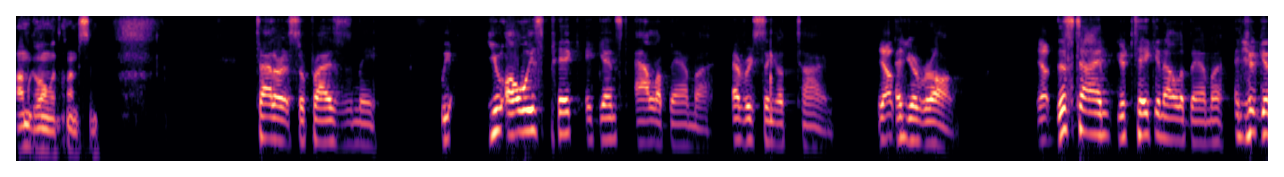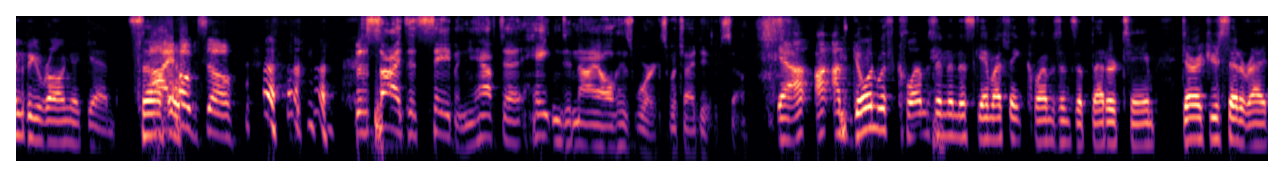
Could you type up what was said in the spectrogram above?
I'm going with Clemson. Tyler, it surprises me. We you always pick against Alabama every single time. Yep. And you're wrong. Yep. This time you're taking Alabama and you're going to be wrong again. So I hope so. Besides, it's Saban. You have to hate and deny all his works, which I do. So yeah, I, am going with Clemson in this game. I think Clemson's a better team. Derek, you said it right.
